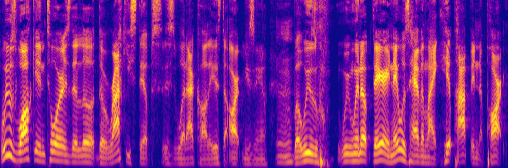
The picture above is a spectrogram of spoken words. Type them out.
we was walking towards the little, the Rocky Steps. Is what I call it. It's the art museum. But we was we went up there and they was having like hip hop in the park.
